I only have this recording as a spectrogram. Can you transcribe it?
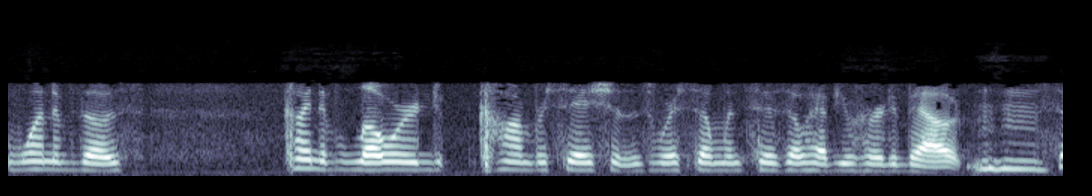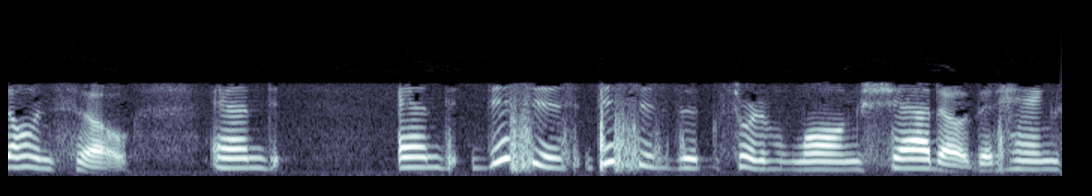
one of those kind of lowered conversations where someone says, "Oh, have you heard about so and so?" and and this is this is the sort of long shadow that hangs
